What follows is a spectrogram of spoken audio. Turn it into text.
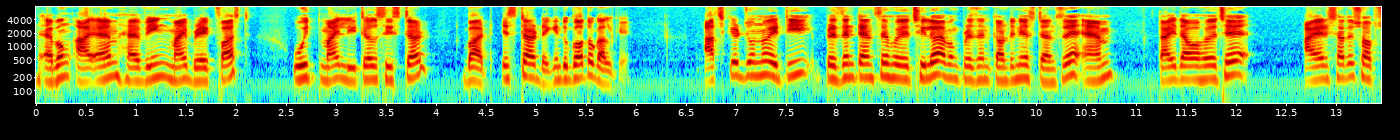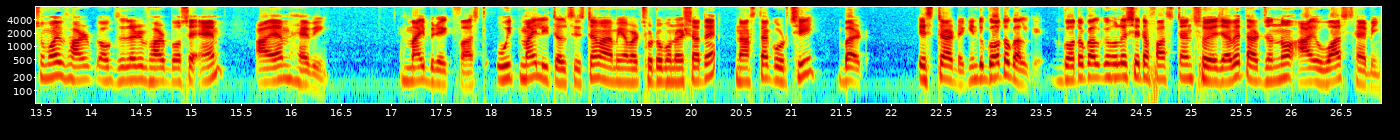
এবং I am having my breakfast with my little sister but yesterday কিন্তু গতকালকে। আজকের জন্য এটি প্রেজেন্ট টেন্সে হয়েছিল এবং প্রেজেন্ট কন্টিনিউয়াস টেন্সে অ্যাম তাই দেওয়া হয়েছে আয়ের সাথে সবসময় ভার্ব অক্সিলারি ভার্ব বসে am I am having my breakfast with my little sister আমি আমার ছোটো বোনের সাথে নাস্তা করছি বাট স্টারডে কিন্তু গতকালকে। গতকালকে হলে সেটা ফার্স্ট টেন্স হয়ে যাবে, তার জন্য আই ওয়াজ হ্যাভিং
